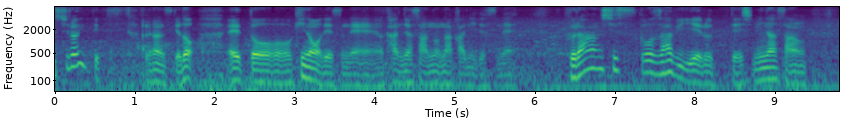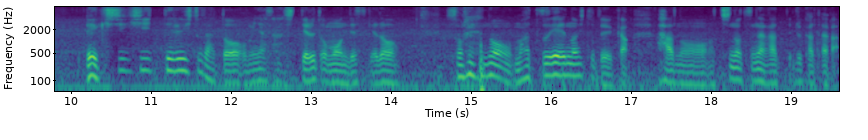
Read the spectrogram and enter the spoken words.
白いってあれなんですけどえー、っと昨日ですね患者さんの中にですねフランシスコ・ザビエルって皆さん歴史知ってる人だと皆さん知ってると思うんですけどそれの末裔の人というかあの血のつながってる方が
